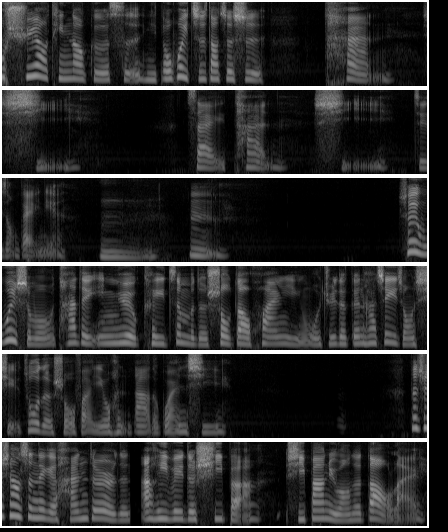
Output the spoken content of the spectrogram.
不需要听到歌词，你都会知道这是叹息，在叹息这种概念。嗯嗯。所以，为什么他的音乐可以这么的受到欢迎？我觉得跟他这种写作的手法也有很大的关系。那就像是那个韩德尔的《Arrivée de Sheba》，席巴女王的到来。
